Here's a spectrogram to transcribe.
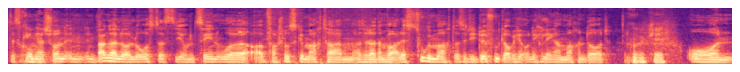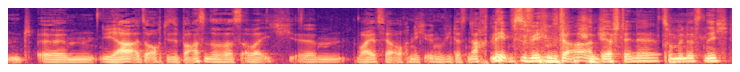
Das rum? ging ja schon in, in Bangalore los, dass sie um 10 Uhr einfach Schluss gemacht haben. Also dann war alles zugemacht. Also die dürfen, glaube ich, auch nicht länger machen dort. Okay. Und ähm, ja, also auch diese Bars und sowas, aber ich ähm, war jetzt ja auch nicht irgendwie des Nachtlebens wegen da, an der Stelle zumindest nicht.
